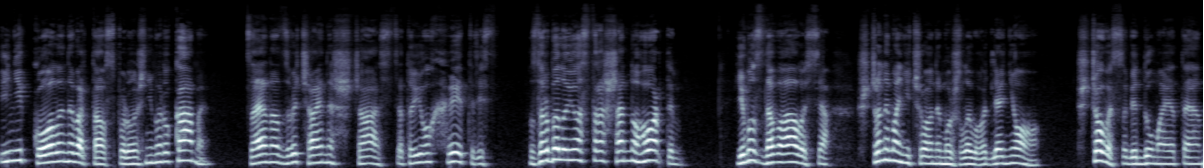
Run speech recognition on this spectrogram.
і ніколи не вертав з порожніми руками. Це надзвичайне щастя, то його хитрість зробило його страшенно гордим. Йому здавалося, що нема нічого неможливого для нього. Що ви собі думаєте?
